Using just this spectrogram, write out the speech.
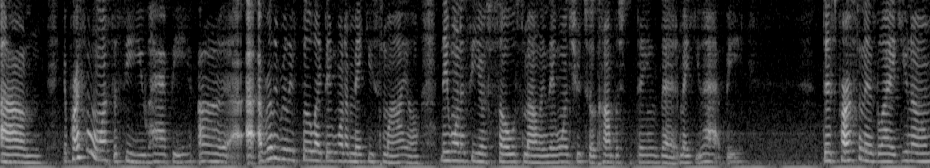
Um, your person wants to see you happy. Uh, I, I really, really feel like they want to make you smile. They want to see your soul smiling. They want you to accomplish the things that make you happy this person is like, you know,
